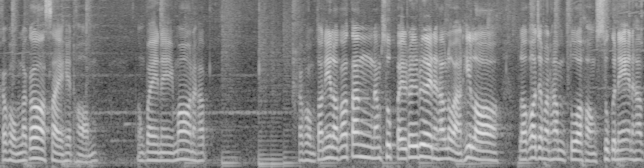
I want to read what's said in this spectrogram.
ครับผมแล้วก็ใส่เห็ดหอมลงไปในหม้อนะครับ ครับผมตอนนี้เราก็ตั้งน้ำซุปไปเรื่อยๆนะครับ ระหว่างที่รอเราก็จะมาทำตัวของซุกเนะนะครับ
